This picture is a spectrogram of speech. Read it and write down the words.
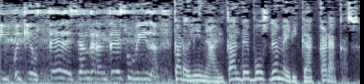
y, y que ustedes sean garantes de su vida. Carolina, alcalde Voz de América. Caracas.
